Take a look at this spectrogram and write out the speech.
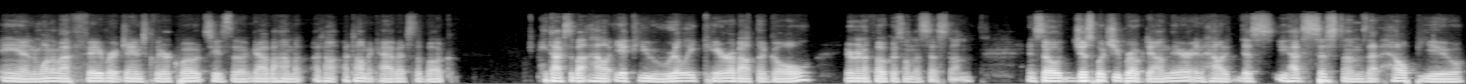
And one of my favorite James Clear quotes, he's the guy behind Atomic Habits, the book. He talks about how if you really care about the goal, you're going to focus on the system. And so just what you broke down there and how this you have systems that help you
